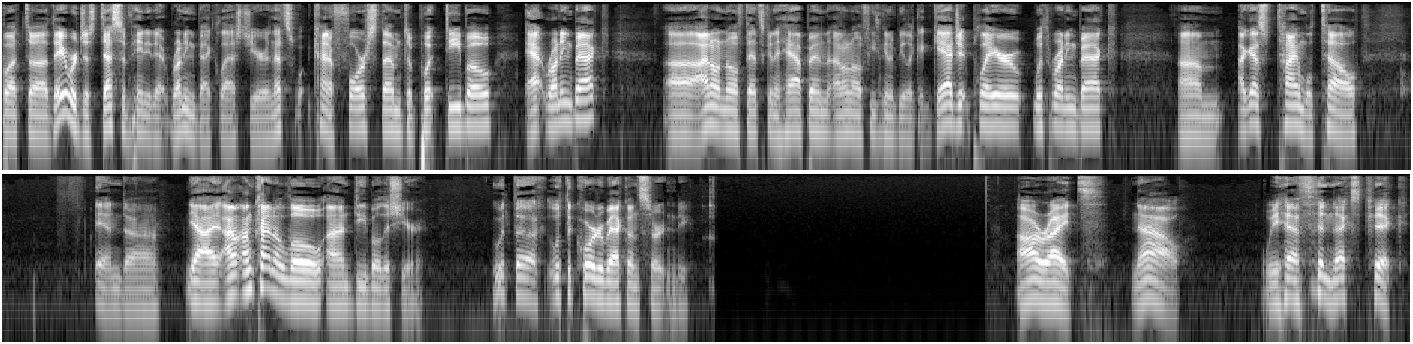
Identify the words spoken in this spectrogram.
But uh, they were just decimated at running back last year, and that's what kind of forced them to put Deebo at running back. Uh, I don't know if that's going to happen. I don't know if he's going to be like a gadget player with running back. Um, I guess time will tell. And uh, yeah, I, I'm kind of low on Deebo this year with the with the quarterback uncertainty. All right. Now we have the next pick.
